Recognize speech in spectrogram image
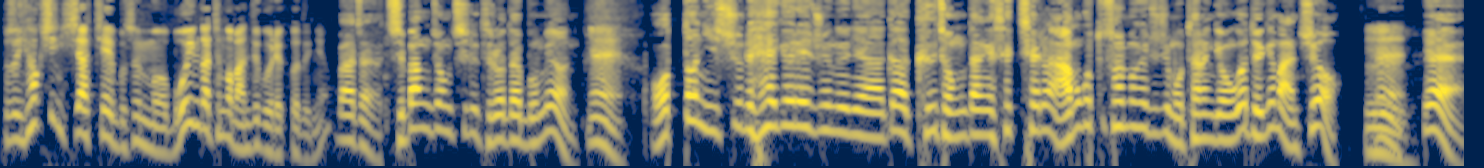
무슨 혁신 지자체 무슨 뭐 모임 같은 거 만들고 그랬거든요. 맞아요. 지방 정치를 들여다보면 네. 어떤 이슈를 해결해 주느냐가 그 정당의 색채를 아무것도 설명해 주지 못하는 경우가 되게 많죠. 네. 예.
